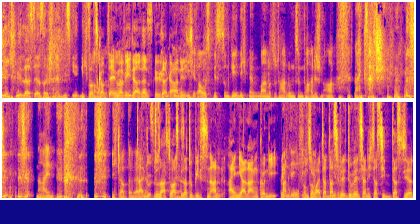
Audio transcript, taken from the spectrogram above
ich will, dass der so schnell wie es geht nicht Sonst kommt er immer wieder. Das geht ja gar nicht. Ich raus bis zum Gehen nicht mehr mit meiner total unsympathischen Art. Nein, Quatsch. Nein. Ich glaube, da wäre Nein, du, du sagst, du hast ja. gesagt, du bietest ihn an, ein Jahr lang können die Richtig, anrufen und ich so weiter. Das will, du willst ja nicht, dass die, dass dir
